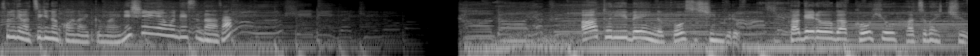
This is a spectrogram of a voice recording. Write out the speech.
それでは次のコーナー行く前に CM です。どうぞ。アートリー・ベインのフォースシングル「かげろう」が好評発売中。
